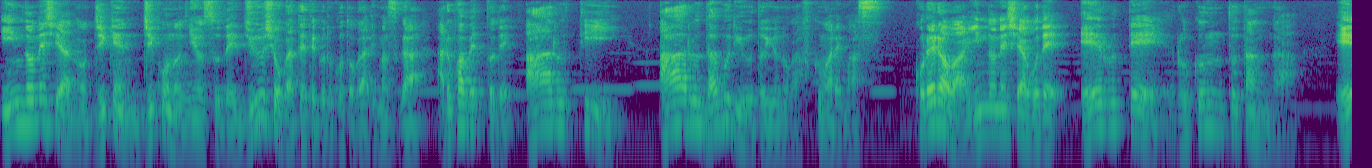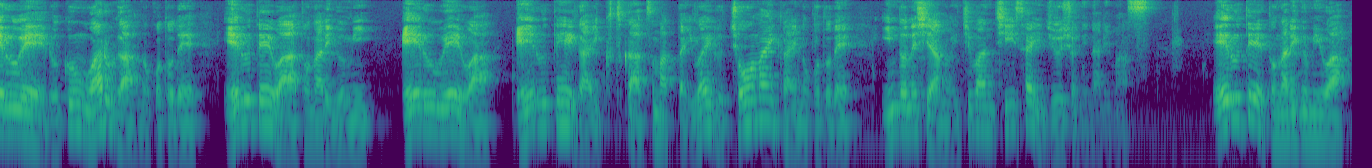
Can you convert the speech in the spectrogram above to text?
インドネシアの事件事故のニュースで住所が出てくることがありますがアルファベットで RT、RW というのが含まれます。これらはインドネシア語でエールテー、ルクントゥタンガ LA ルクンワルガーのことで LT は隣組 LA は LT がいくつか集まったいわゆる町内会のことでインドネシアの一番小さい住所になります。LT 隣組は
